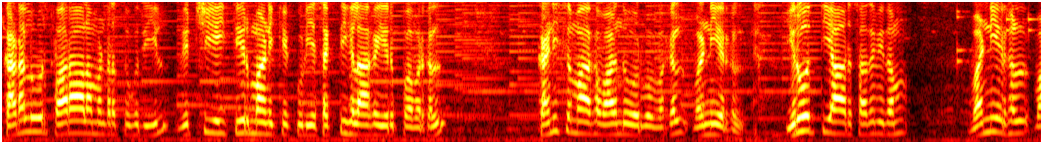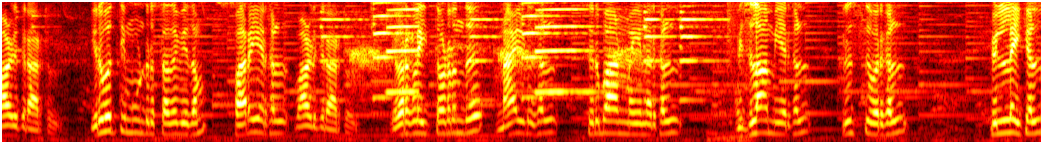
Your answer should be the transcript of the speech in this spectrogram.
கடலூர் பாராளுமன்ற தொகுதியில் வெற்றியை தீர்மானிக்கக்கூடிய சக்திகளாக இருப்பவர்கள் கணிசமாக வாழ்ந்து வருபவர்கள் வன்னியர்கள். இருபத்தி ஆறு சதவீதம் வன்னியர்கள் வாழ்கிறார்கள். இருபத்தி மூன்று சதவீதம் பறையர்கள் வாழ்கிறார்கள். இவர்களைத் தொடர்ந்து நாயுடுகள் சிறுபான்மையினர்கள் இஸ்லாமியர்கள் கிறிஸ்துவர்கள் பிள்ளைகள்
